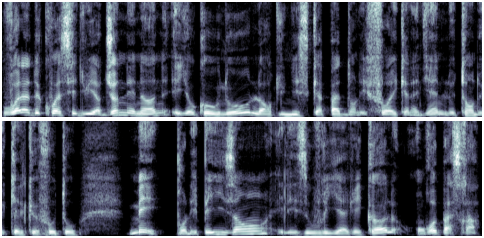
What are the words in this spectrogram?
Voilà de quoi séduire John Lennon et Yoko Ono lors d'une escapade dans les forêts canadiennes, le temps de quelques photos. Mais pour les paysans et les ouvriers agricoles, on repassera.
